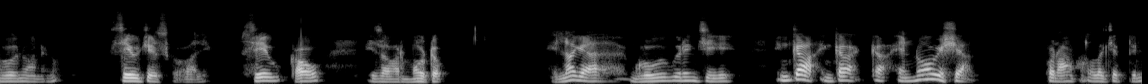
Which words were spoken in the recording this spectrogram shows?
గోవును మనం సేవ్ చేసుకోవాలి. Save cow is our motto. ఇలాగా గోవు గురించి ఇంకా, ఇంకా, ఇంకా ఎన్నో విషయాలు పురాణాల్లో చెప్పిన,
